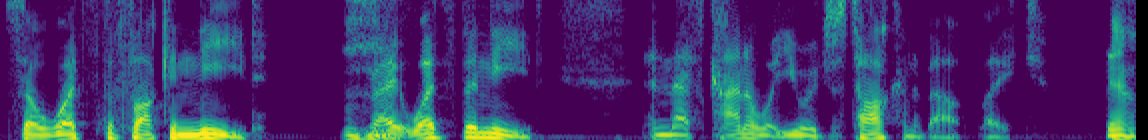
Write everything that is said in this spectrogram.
So what's the fucking need? Mhm. right? What's the need? And that's kind of what you were just talking about. Like, Yeah.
